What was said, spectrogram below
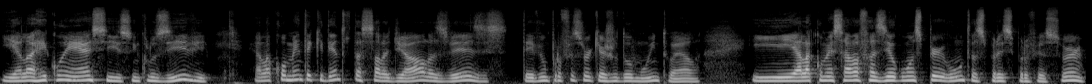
E ela reconhece isso. Inclusive, ela comenta que dentro da sala de aula, às vezes, teve um professor que ajudou muito ela. E ela começava a fazer algumas perguntas para esse professor.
